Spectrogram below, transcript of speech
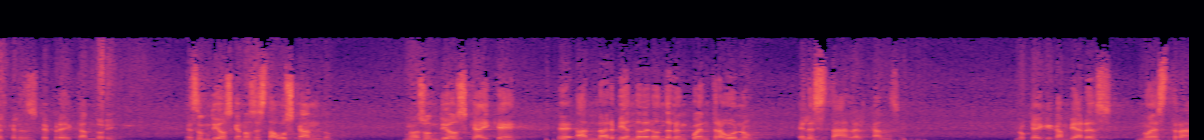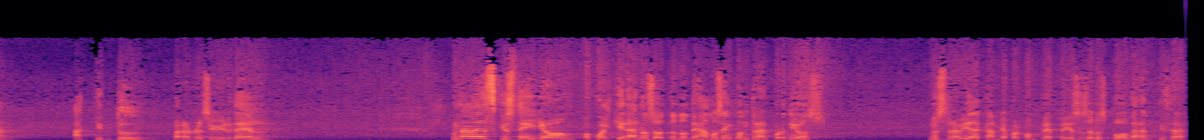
del que les estoy predicando hoy. Es un Dios que nos está buscando. No es un Dios que hay que eh, andar viendo a ver dónde lo encuentra uno. Él está al alcance. Lo que hay que cambiar es nuestra actitud para recibir de Él. Una vez que usted y yo, o cualquiera de nosotros, nos dejamos encontrar por Dios, nuestra vida cambia por completo. Y eso se los puedo garantizar.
